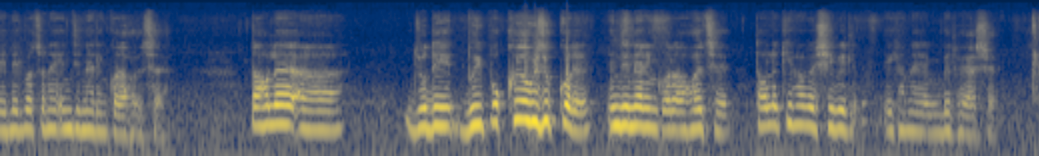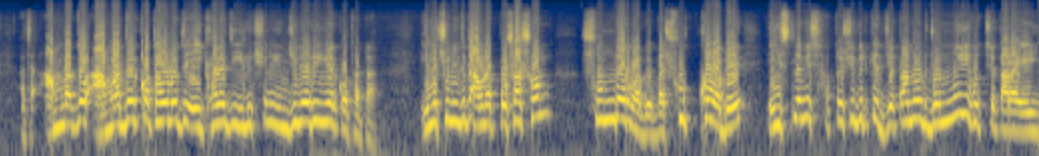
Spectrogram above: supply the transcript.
এই নির্বাচনে ইঞ্জিনিয়ারিং করা হয়েছে। তাহলে যদি দুই পক্ষই অভিযোগ করে ইঞ্জিনিয়ারিং করা হয়েছে তাহলে কীভাবে শিবির এখানে বের হয়ে আসে? আচ্ছা আমরা তো, আমাদের কথা হলো যে এইখানে যে ইলেকশন ইঞ্জিনিয়ারিং এর কথাটা ইলেকশন ইঞ্জিনিয়ার আমরা প্রশাসন সুন্দরভাবে বা সূক্ষ্মভাবে এই ইসলামী ছাত্র শিবিরকে জেতানোর জন্যই হচ্ছে তারা এই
